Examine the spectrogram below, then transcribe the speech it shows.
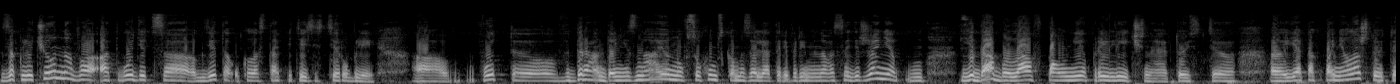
заключенного отводится где-то около 150 рублей. А, вот э, в Дранда не знаю, но в Сухумском изоляторе временного содержания еда была вполне приличная. То есть э, э, я так поняла, что это,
